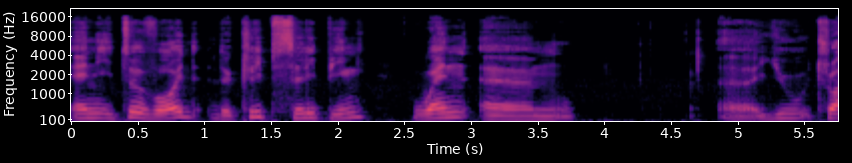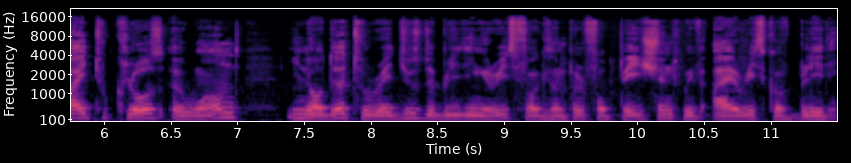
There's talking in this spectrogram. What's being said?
and it avoid the clip slipping when um, uh, you try to close a wound in order to reduce the bleeding risk, for example, for patients with high risk of bleeding.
